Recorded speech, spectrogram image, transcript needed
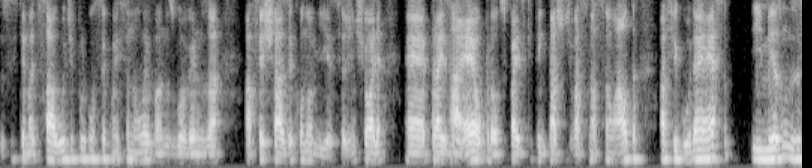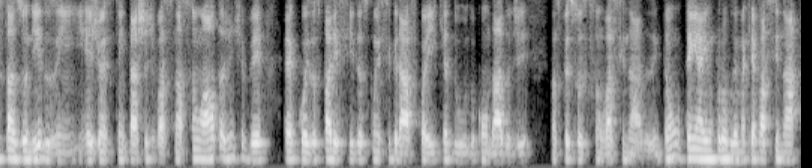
do sistema de saúde e, por consequência, não levando os governos a a fechar as economias. Se a gente olha é, para Israel, para outros países que têm taxa de vacinação alta, a figura é essa. E mesmo nos Estados Unidos, em, em regiões que têm taxa de vacinação alta, a gente vê é, coisas parecidas com esse gráfico aí, que é do, do condado de as pessoas que são vacinadas. Então, tem aí um problema que é vacinar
